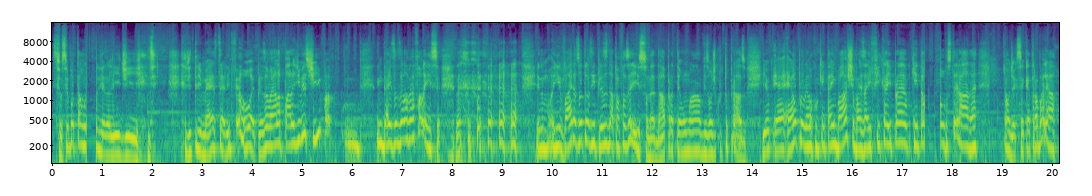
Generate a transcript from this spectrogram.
Se você botar um ali de, de de trimestre ali, ferrou. A empresa vai, ela para de investir, pra, em 10 anos ela vai à falência. em várias outras empresas dá para fazer isso, né? Dá para ter uma visão de curto prazo. E é, é o problema com quem tá embaixo, mas aí fica aí para quem tá considerar, né? Onde é que você quer trabalhar?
